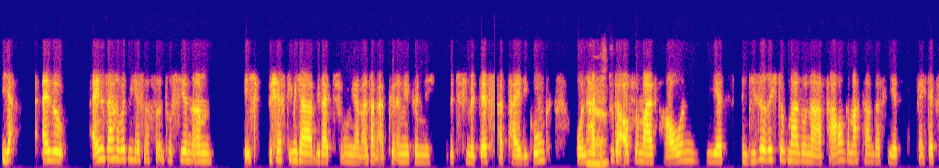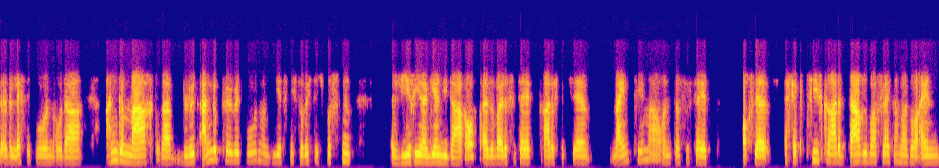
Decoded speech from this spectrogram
Ja, also eine Sache würde mich jetzt noch so interessieren. Ähm, ich beschäftige mich ja, wie gesagt, schon am Anfang angekündigt, mit viel mit Selbstverteidigung. Und ja. hattest du da auch schon mal Frauen, die jetzt in diese Richtung mal so eine Erfahrung gemacht haben, dass sie jetzt vielleicht sexuell belästigt wurden oder angemacht oder blöd angepöbelt wurden und die jetzt nicht so richtig wussten, wie reagieren die darauf? Also, weil das ist ja jetzt gerade speziell mein Thema und das ist ja jetzt auch sehr effektiv, gerade darüber vielleicht nochmal so ein.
